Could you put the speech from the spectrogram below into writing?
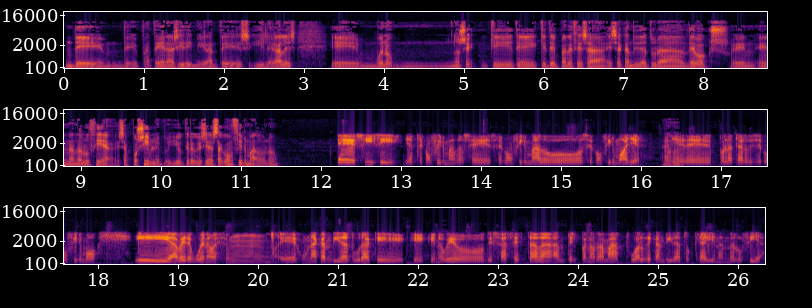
de, de pateras y de inmigrantes ilegales. Eh, bueno, no sé, ¿qué te, qué te parece esa, esa candidatura de Vox en, en Andalucía? Esa posible, pues yo creo que ya está confirmado, ¿no? Eh, sí, sí, ya está confirmado. Se, se ha confirmado, se confirmó ayer. Ayer eh, por la tarde se confirmó. Y a ver, bueno, es, un, es una candidatura que, que, no veo desacertada ante el panorama actual de candidatos que hay en Andalucía.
